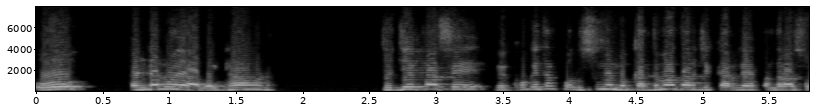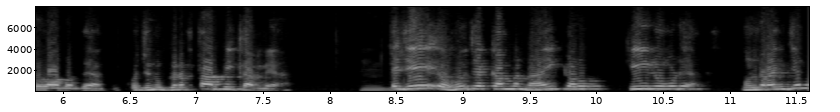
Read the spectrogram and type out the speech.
ਉਹ ਕੰਡਮ ਹੋਇਆ ਬੈਠਾ ਹੁਣ। ਦੂਜੇ ਪਾਸੇ ਵੇਖੋਗੇ ਤਾਂ ਪੁਲਿਸ ਨੇ ਮੁਕੱਦਮਾ ਦਰਜ ਕਰ ਲਿਆ 15 16 ਬੰਦਿਆਂ ਤੇ ਕੁਝ ਨੂੰ ਗ੍ਰਿਫਤਾਰ ਵੀ ਕਰ ਲਿਆ। ਤੇ ਜੀ, ਇਹੋ ਜਿਹੇ ਕੰਮ ਨਾ ਹੀ ਕਰੋ ਕੀ ਲੋੜ ਆ? ਮਨੋਰੰਜਨ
